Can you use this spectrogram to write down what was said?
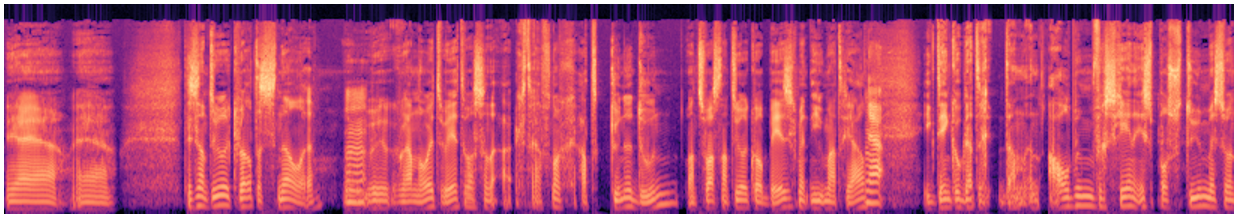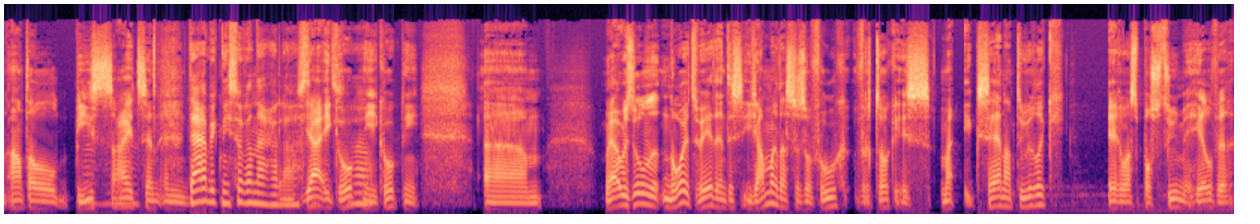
Ja, ja, ja. Het is natuurlijk wel te snel, hè. Mm. We, gaan nooit weten wat ze achteraf nog had kunnen doen. Want ze was natuurlijk wel bezig met nieuw materiaal. Ja. Ik denk ook dat er dan een album verschenen is, postuum, met zo'n aantal B-sides. En, en Daar heb ik niet zoveel naar geluisterd. Ja, ik ook niet, ik ook niet. Ehm, maar ja, we zullen het nooit weten. En het is jammer dat ze zo vroeg vertrokken is. Maar ik zei natuurlijk, er was postuum heel veel,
